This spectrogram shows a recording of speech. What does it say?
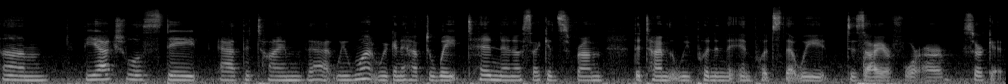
um, the actual state at the time that we want, we're going to have to wait 10 nanoseconds from the time that we put in the inputs that we desire for our circuit.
